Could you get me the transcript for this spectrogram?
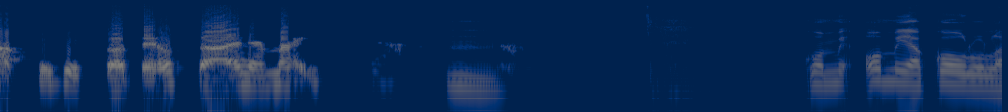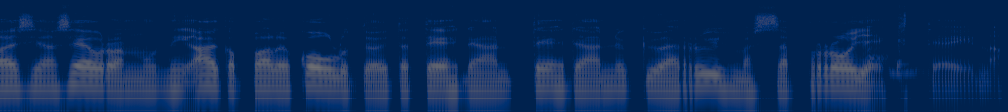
lapsi sitten toteuttaa enemmän itseään. Mm kun on omia koululaisia seurannut, niin aika paljon koulutöitä tehdään, tehdään nykyään ryhmässä projekteina.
